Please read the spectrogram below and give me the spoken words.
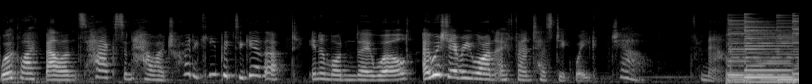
work-life balance hacks and how I try to keep it together in a modern day world. I wish everyone a fantastic week. Ciao for now.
